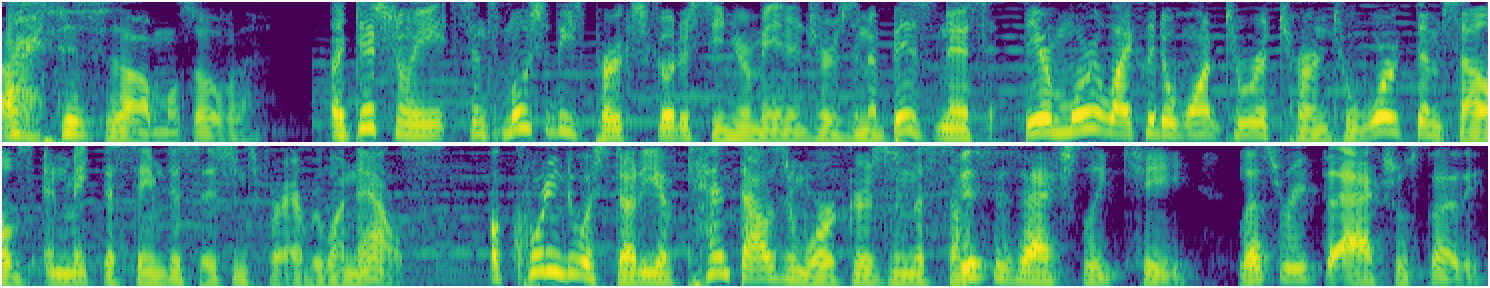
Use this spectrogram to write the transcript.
All right, this is almost over. Additionally, since most of these perks go to senior managers in a business, they are more likely to want to return to work themselves and make the same decisions for everyone else. According to a study of 10,000 workers in the summer. This is actually key. Let's read the actual study.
